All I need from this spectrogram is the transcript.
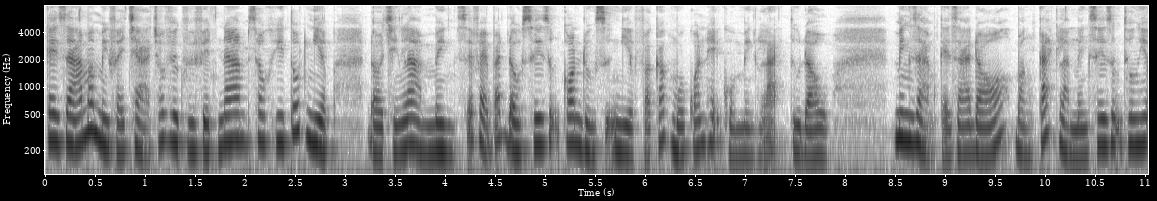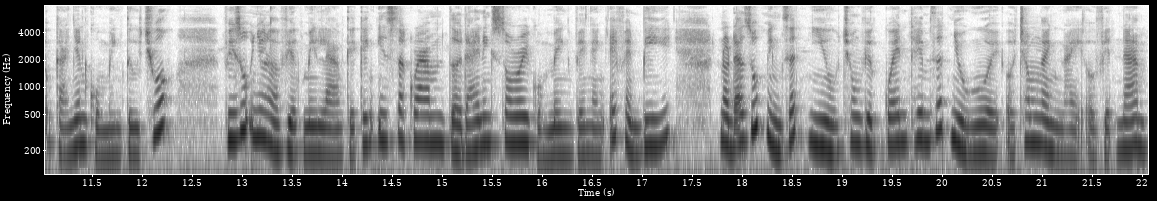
cái giá mà mình phải trả cho việc về Việt Nam sau khi tốt nghiệp, đó chính là mình sẽ phải bắt đầu xây dựng con đường sự nghiệp và các mối quan hệ của mình lại từ đầu. Mình giảm cái giá đó bằng cách là mình xây dựng thương hiệu cá nhân của mình từ trước. Ví dụ như là việc mình làm cái kênh Instagram The Dining Story của mình về ngành F&B nó đã giúp mình rất nhiều trong việc quen thêm rất nhiều người ở trong ngành này ở Việt Nam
